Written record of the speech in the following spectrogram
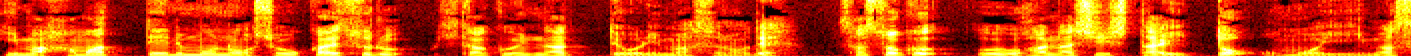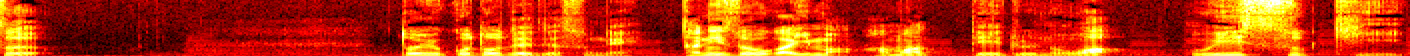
今ハマっているものを紹介する企画になっておりますので、早速お話ししたいと思います。ということでですね、谷蔵が今ハマっているのはウイスキ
